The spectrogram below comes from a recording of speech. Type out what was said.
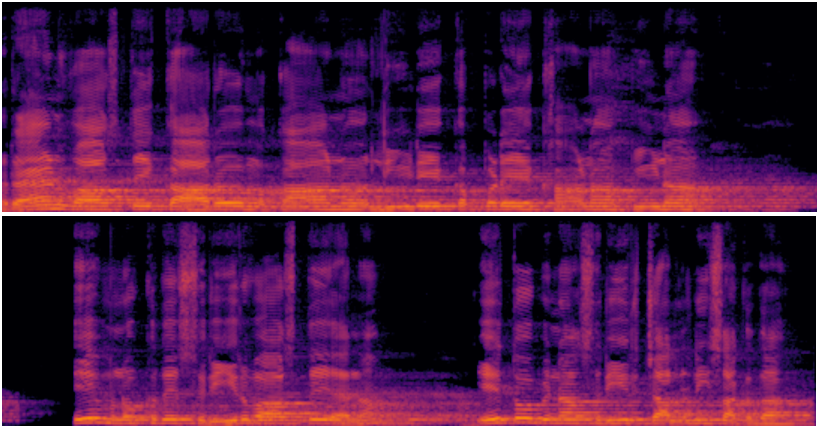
ਰਹਿਣ ਵਾਸਤੇ, ਘਰ, ਮਕਾਨ, ਲੀੜੇ, ਕੱਪੜੇ, ਖਾਣਾ, ਪੀਣਾ, ਇਹ ਮਨੁੱਖ ਦੇ ਸਰੀਰ ਵਾਸਤੇ ਹੈ ਨਾ। ਇਹ ਤੋਂ ਬਿਨਾ ਸਰੀਰ ਚੱਲ ਨਹੀਂ ਸਕਦਾ।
